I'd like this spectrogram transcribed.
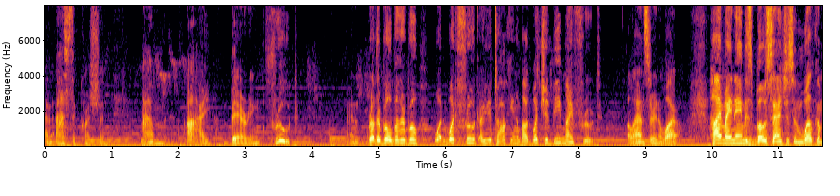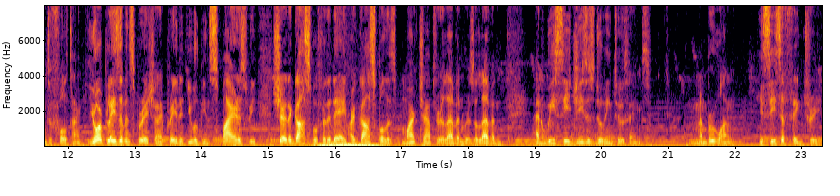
and ask the question, Am I bearing fruit? And Brother Bo, Brother Bo, what, what fruit are you talking about? What should be my fruit? I'll answer in a while. Hi, my name is Bo Sanchez and welcome to Full Tank, your place of inspiration. I pray that you will be inspired as we share the gospel for the day. Our gospel is Mark chapter 11, verse 11. And we see Jesus doing two things. Number one, he sees a fig tree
